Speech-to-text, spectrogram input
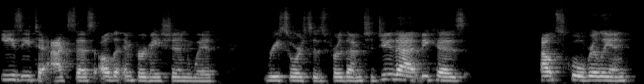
easy to access all the information with resources for them to do that because OutSchool really in,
